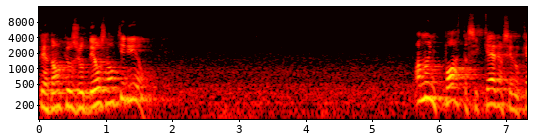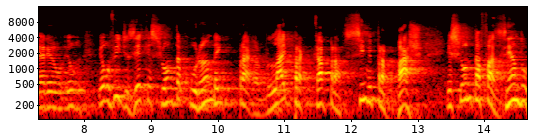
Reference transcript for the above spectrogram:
perdão, que os judeus não queriam. Mas não importa se querem ou se não querem, eu, eu, eu ouvi dizer que esse homem está curando aí para lá e para cá, para cima e para baixo. Esse homem está fazendo,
